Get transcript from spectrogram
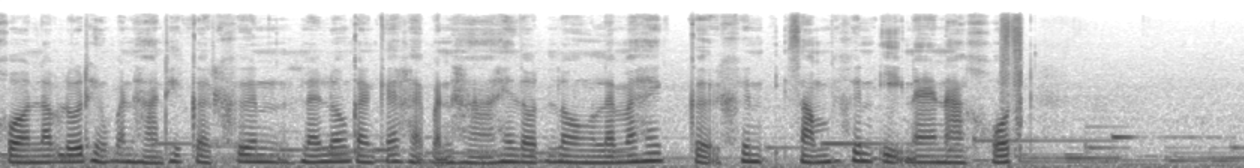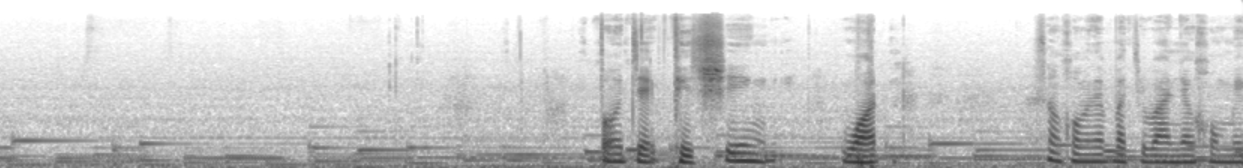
ควรรับรู้ถึงปัญหาที่เกิดขึ้น และร่วมกันแก้ไขปัญหาให้ลดลง และไม่ให้เกิดขึ้นซ้ำขึ้นอีกในอนาคต Project Pitching What สังคมในปัจจุบันยังคงมี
